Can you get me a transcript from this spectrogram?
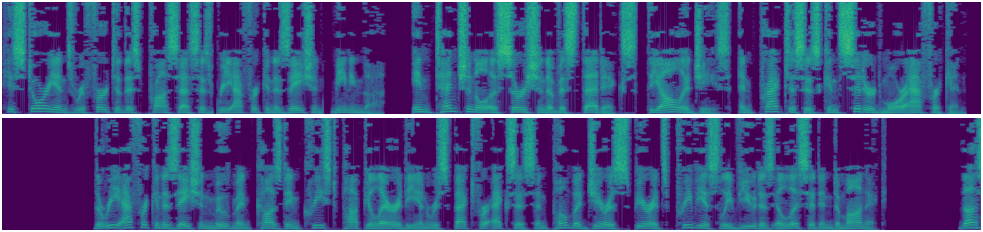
Historians refer to this process as re-Africanization, meaning the intentional assertion of aesthetics, theologies, and practices considered more African. The re-Africanization movement caused increased popularity and respect for Exus and Pomba Gira's spirits previously viewed as illicit and demonic. Thus,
